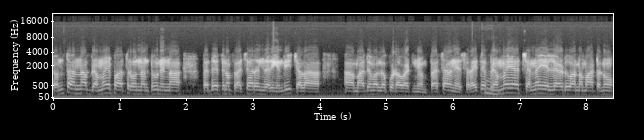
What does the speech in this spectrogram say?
సొంత అన్న బ్రహ్మయ్య పాత్ర ఉందంటూ నిన్న పెద్ద ఎత్తున ప్రచారం జరిగింది. చాలా మాధ్యమాల్లో కూడా వాటిని ప్రచారం చేశారు. అయితే బ్రహ్మయ్య చెన్నై వెళ్ళాడు అన్న మాటను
